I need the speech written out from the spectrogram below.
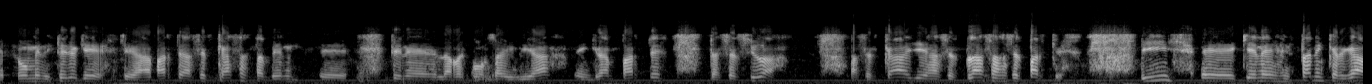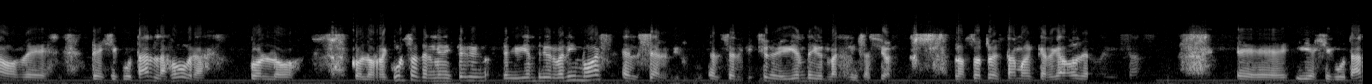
es un ministerio que, aparte de hacer casas también eh, tiene la responsabilidad en gran parte de hacer ciudad hacer calles, hacer plazas, hacer parques. Y eh, quienes están encargados de, ejecutar las obras con los, con los recursos del Ministerio de Vivienda y Urbanismo es el Servio, el Servicio de Vivienda y Urbanización. Nosotros estamos encargados de revisar eh, y ejecutar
